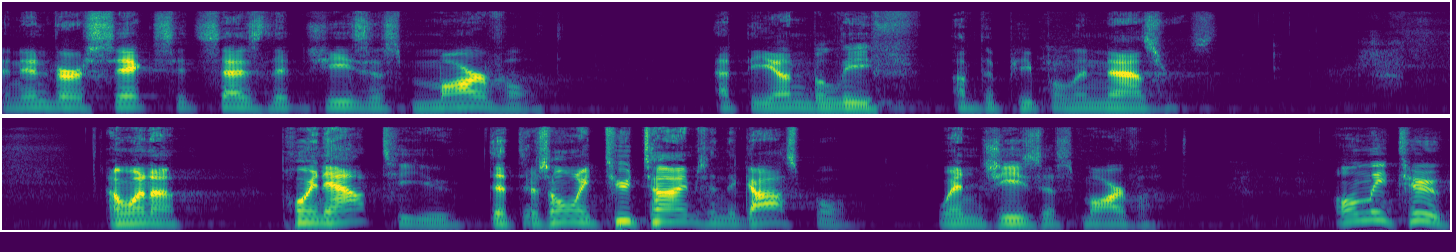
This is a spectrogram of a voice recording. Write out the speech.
And in verse 6, it says that Jesus marveled at the unbelief of the people in Nazareth. I want to point out to you that there's only two times in the gospel when Jesus marveled. Only two.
